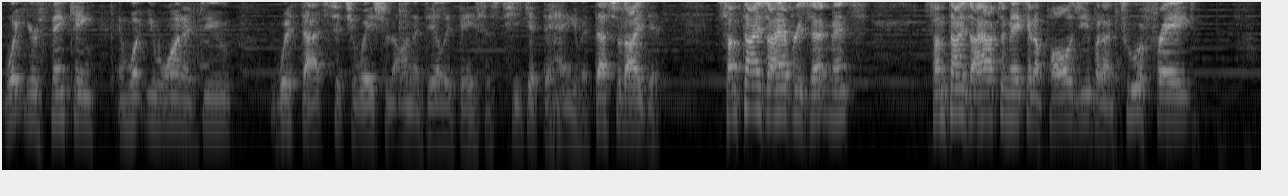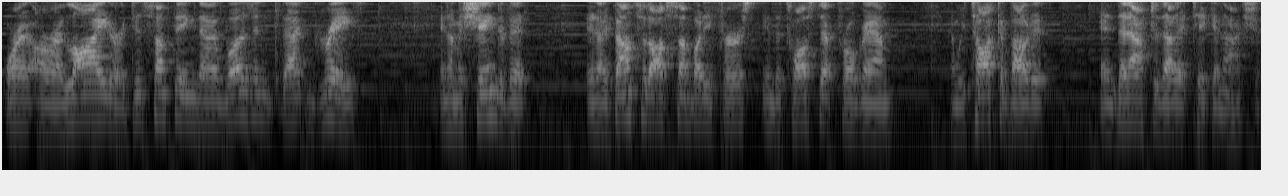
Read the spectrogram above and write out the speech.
what you're thinking and what you want to do with that situation on a daily basis to get the hang of it. That's what I did. Sometimes I have resentments. Sometimes I have to make an apology, but I'm too afraid or, or I lied or I did something that wasn't that great and I'm ashamed of it. And I bounce it off somebody first in the 12-step program and we talk about it. And then after that, I take an action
